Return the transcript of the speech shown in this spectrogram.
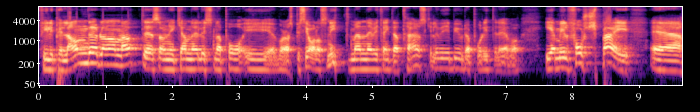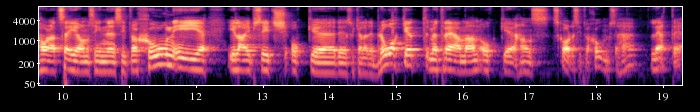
Filip Helander bland annat, eh, som ni kan lyssna på i våra specialavsnitt. Men vi tänkte att här skulle vi bjuda på lite det vad Emil Forsberg eh, har att säga om sin situation i, i Leipzig och eh, det så kallade bråket med tränaren och eh, hans skadesituation. Så här lät det.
